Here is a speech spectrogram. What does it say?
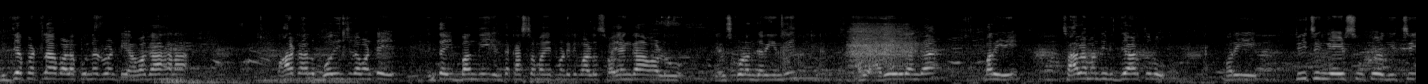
విద్య పట్ల వాళ్ళకు ఉన్నటువంటి అవగాహన పాఠాలు బోధించడం అంటే ఎంత ఇబ్బంది ఎంత కష్టం అనేటువంటిది వాళ్ళు స్వయంగా వాళ్ళు తెలుసుకోవడం జరిగింది. మరి అదేవిధంగా మరి చాలామంది విద్యార్థులు మరి టీచింగ్ ఎయిడ్స్ ఉపయోగించి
